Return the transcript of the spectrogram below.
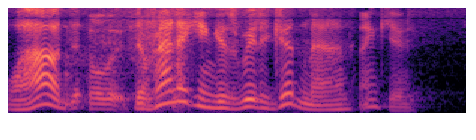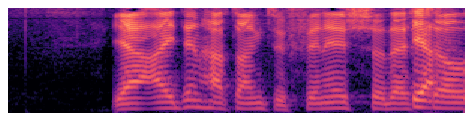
Wow, the, the funky. relicing is really good, man. Thank you. Yeah, I didn't have time to finish, so there's Yeah. still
